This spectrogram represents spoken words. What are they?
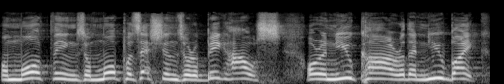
or more things or more possessions or a big house or a new car or that new bike.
